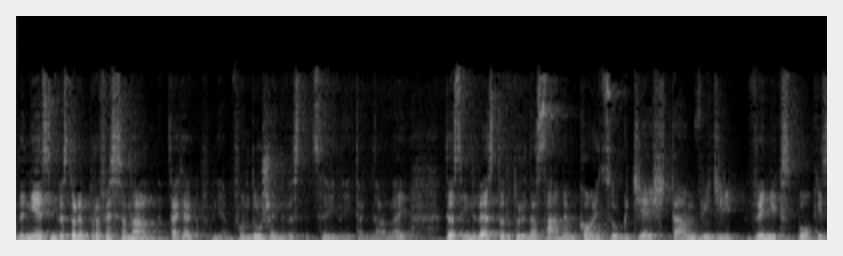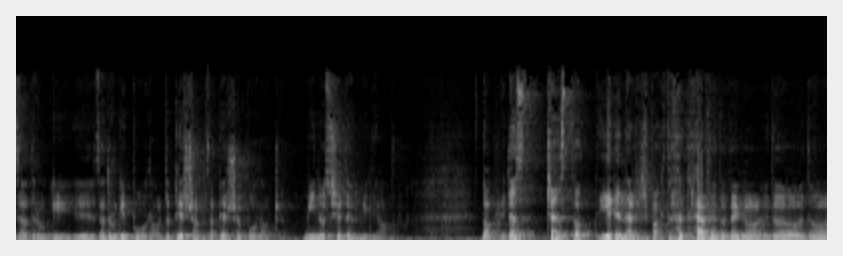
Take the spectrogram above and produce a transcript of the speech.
no nie jest inwestorem profesjonalnym, tak jak nie wiem, fundusze inwestycyjne i tak dalej. To jest inwestor, który na samym końcu gdzieś tam widzi wynik spółki za, drugi, za drugie półrocze, za pierwsze półrocze, minus 7 milionów. Dobrze, i to jest często jedyna liczba, która trafia do, tego, do, do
